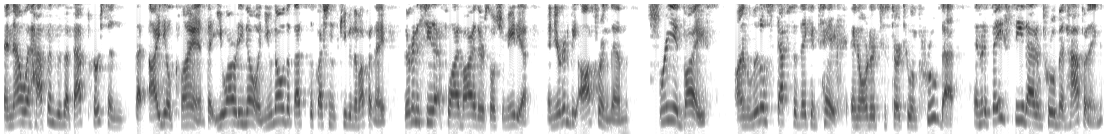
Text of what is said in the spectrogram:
And now what happens is that that person, that ideal client that you already know, and you know that that's the question that's keeping them up at night, they're going to see that fly by their social media and you're going to be offering them free advice on little steps that they can take in order to start to improve that. And if they see that improvement happening,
